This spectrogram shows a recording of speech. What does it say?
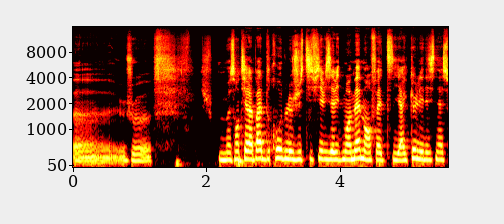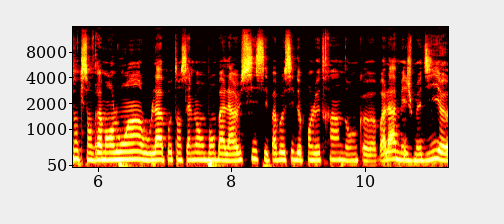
Euh, je je me sentirais pas trop de le justifier vis-à-vis de moi-même en fait. Il y a que les destinations qui sont vraiment loin où là potentiellement bon bah la Russie c'est pas possible de prendre le train donc euh, voilà. Mais je me dis euh,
